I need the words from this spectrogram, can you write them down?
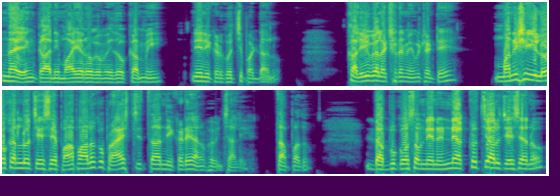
నయం కాని మాయరోగమేదో కమ్మి నేనిక్కడికొచ్చి పడ్డాను. కలియుగ లక్షణం ఏమిటంటే మనిషి ఈ లోకంలో చేసే పాపాలకు ప్రాయశ్చిత్తాన్ని ఇక్కడే అనుభవించాలి. తప్పదు. డబ్బు కోసం నేను ఎన్ని అకృత్యాలు చేశానో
